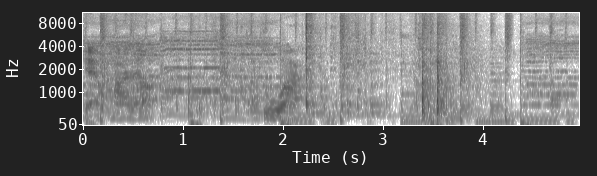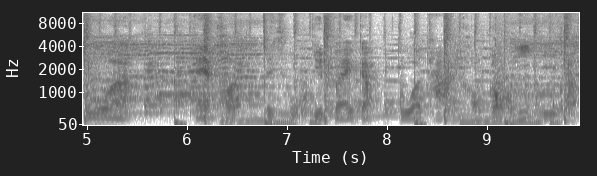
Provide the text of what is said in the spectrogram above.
แกะออกมาแล้ว ตัวตัว AirPods จะถูกยึดไว้กับตัวฐานของกล่องนี้อีกทีครับ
